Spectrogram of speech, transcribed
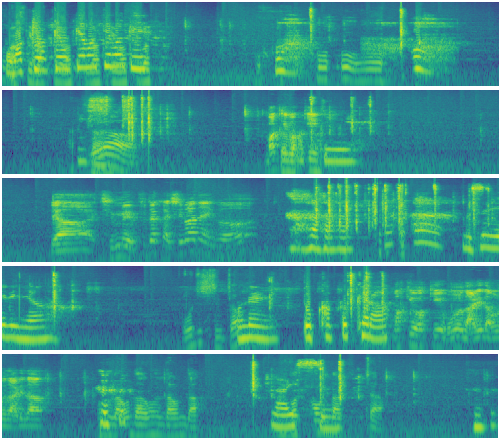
어, 맞기 맞기 맞기 맞기 맞기. 이씨. 뭐야 맞기, 맞기. 맞기. 야, 지금 푸데카 심하냐, 이거? 무슨 일이냐. 뭐지 진짜? 오늘 녹화 꼭 해라. 맞기, 맞기. 오늘 날이다, 오늘 날이다. 오늘 나온다 오늘 나온다 나이스. 어, 나온다 진짜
